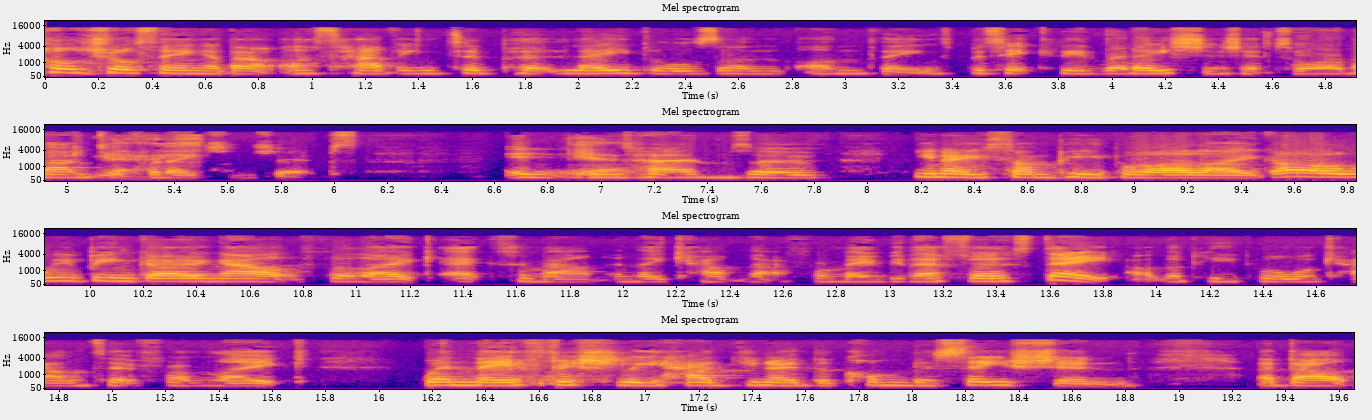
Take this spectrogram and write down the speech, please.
cultural thing about us having to put labels on on things, particularly relationships or romantic yes. relationships, in yeah. in terms of you know, some people are like, oh, we've been going out for like X amount, and they count that from maybe their first date. Other people will count it from like when they officially had, you know, the conversation about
